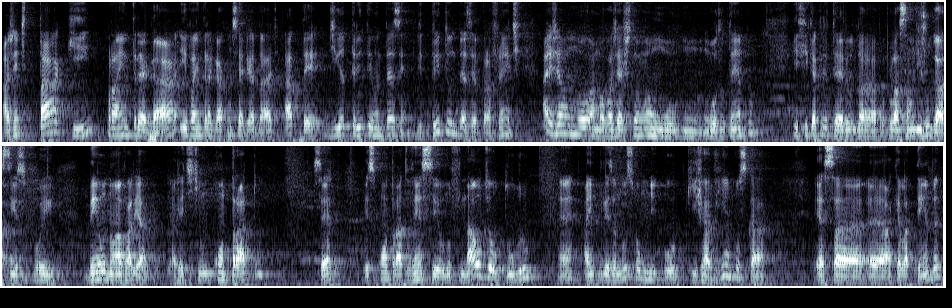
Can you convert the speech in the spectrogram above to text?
a gente está aqui para entregar e vai entregar com seriedade até dia 31 de dezembro. De 31 de dezembro para frente, aí já é a nova gestão é um, um, um, outro tempo e fica a critério da população de julgar se isso foi bem ou não avaliado. A gente tinha um contrato, certo? Esse contrato venceu no final de outubro, né? a empresa nos comunicou que já vinha buscar essa, é, aquela tenda,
